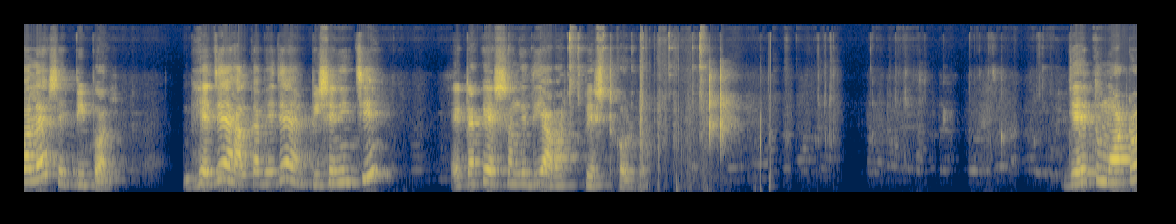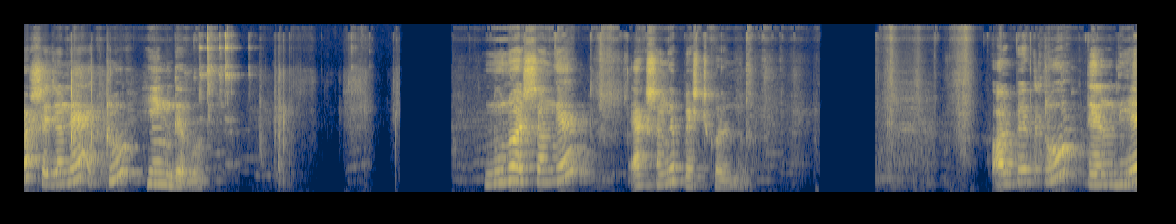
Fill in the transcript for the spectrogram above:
বলে, সেই পিপল। ভেজে, হালকা ভেজে পিষে নিচ্ছি। এটাকে এর সঙ্গে দিয়ে আবার পেস্ট করব। যেহেতু মটর, সেজন্য একটু হিং দেব। নুনও এর সঙ্গে একসঙ্গে পেস্ট করে নেব। অল্প একটু তেল দিয়ে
